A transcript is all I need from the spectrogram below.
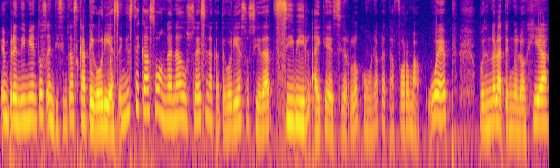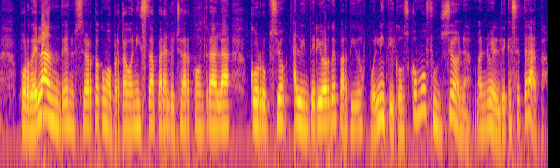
emprendimientos en distintas categorías. En este caso han ganado ustedes en la categoría Sociedad Civil, hay que decirlo, con una plataforma web, poniendo la tecnología por delante, ¿no es cierto?, como protagonista para luchar contra la corrupción al interior de partidos políticos. ¿Cómo funciona, Manuel? ¿De qué se trata?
